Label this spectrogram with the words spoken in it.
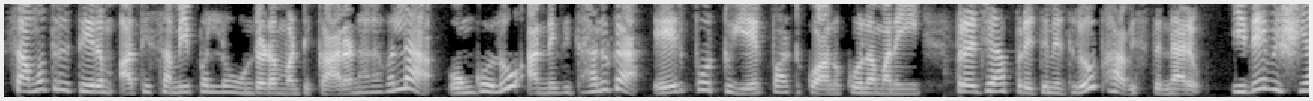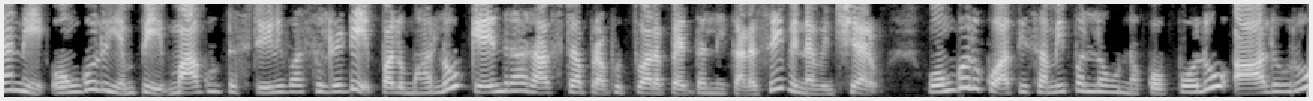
సముద్ర తీరం అతి సమీపంలో ఉండడం వంటి కారణాల వల్ల ఒంగోలు అన్ని విధాలుగా ఎయిర్పోర్టు ఏర్పాటుకు అనుకూలమని ప్రజాప్రతినిధులు భావిస్తున్నారు. ఇదే విషయాన్ని ఒంగోలు ఎంపీ మాగుంట శ్రీనివాసులరెడ్డి పలుమార్లు కేంద్ర రాష్ట్ర ప్రభుత్వాల పెద్దల్ని కలిసి విన్నవించారు. ఒంగోలుకు అతి సమీపంలో ఉన్న కొప్పోలు ఆలూరు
